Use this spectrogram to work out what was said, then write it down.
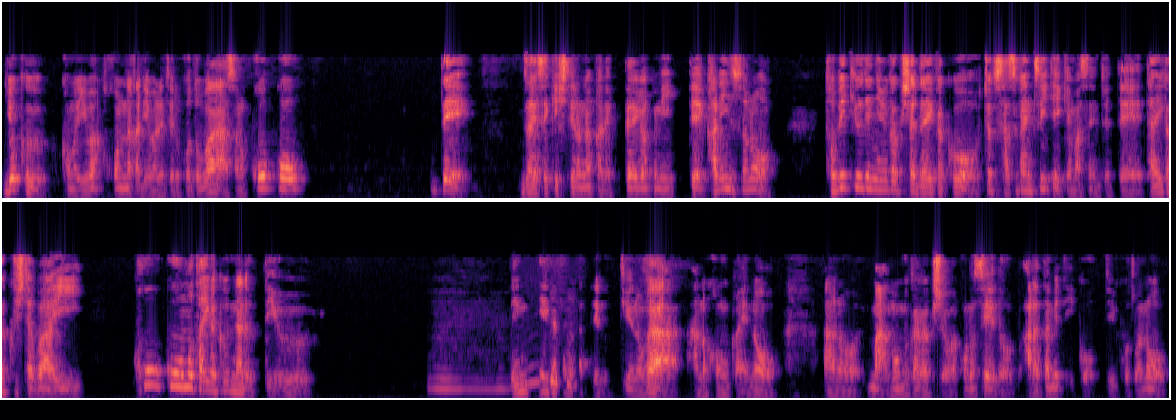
よくこの言わ、ここの中で言われてることは、その高校で在籍してる中で大学に行って、仮にその飛び級で入学した大学をちょっとさすがについていけませんって言って退学した場合、高校も退学になるっていううん。連携がかかってるっていうのが、あの、今回の、あの、まあ、文部科学省がこの制度を改めていこうっていうことの、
